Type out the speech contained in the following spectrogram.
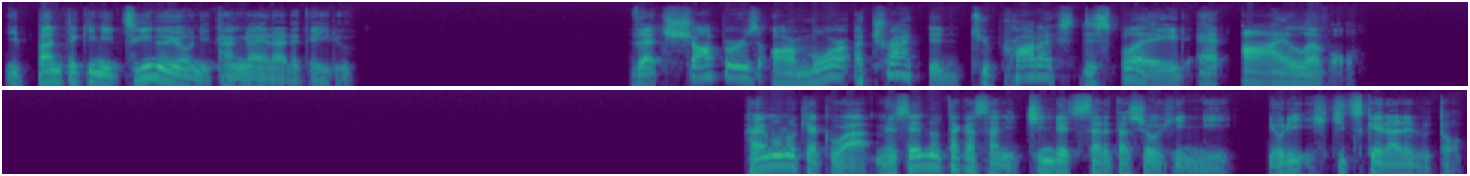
一般的に次のように考えられている。That shoppers are more attracted to products displayed at eye level. 買い物客は目線の高さに陳列された商品により引きつけられると、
